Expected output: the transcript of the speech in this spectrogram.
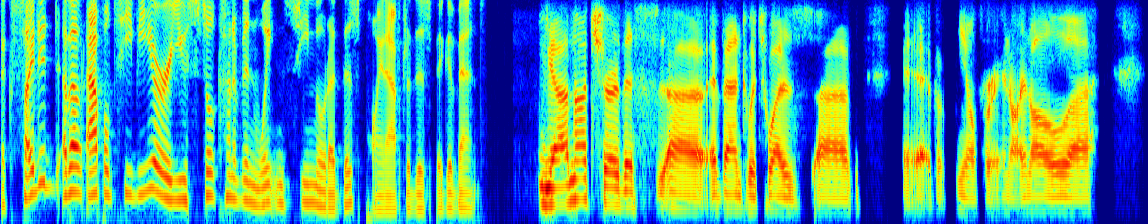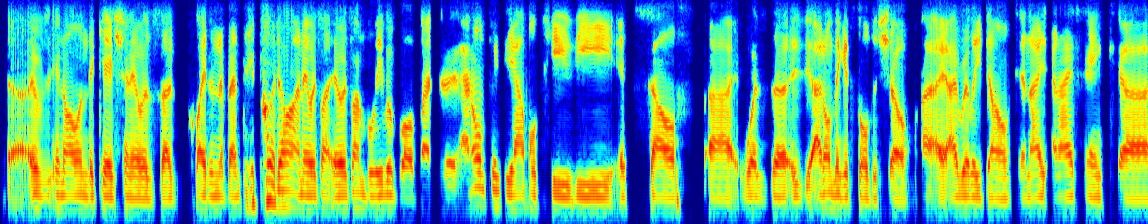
excited about Apple TV, or are you still kind of in wait and see mode at this point after this big event? Yeah, I'm not sure this uh, event, which was, uh, eh, you know, for in all, in all uh, uh, it was in all indication it was quite an event they put on. It was it was unbelievable, but I don't think the Apple TV itself uh, was the. I don't think it stole the show. I, I really don't, and I and I think uh,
